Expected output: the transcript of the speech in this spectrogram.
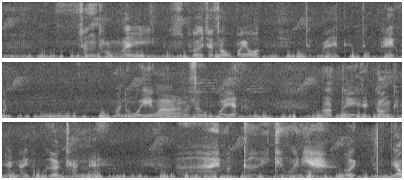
อืมฉันทำให้เพื่อนฉันสลบไปแล้วอะถึงแม้ถึงให้คนดูมโนเองว่ามันสลบไปอะแต่จะต้องทำยังไงกับเพื่อนฉันไง มันเกิดอะไรขึ้นวะเนี่ยเฮ้ย เดี๋ยว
